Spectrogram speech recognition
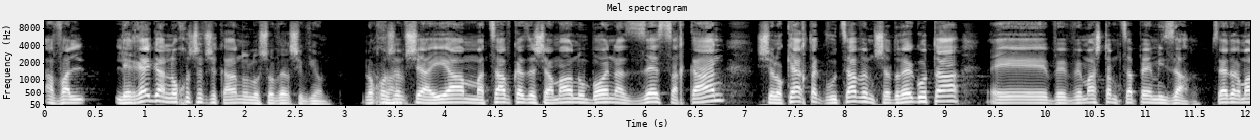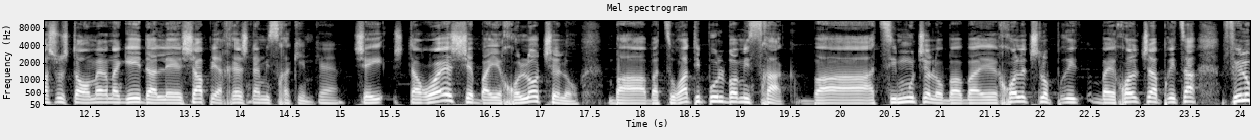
אבל לרגע אני לא חושב שקראנו לו שובר שוויון. לא נכון. חושב שהיה מצב כזה שאמרנו, בואנה, זה שחקן שלוקח את הקבוצה ומשדרג אותה, אה, ו- ומה שאתה מצפה מזר. בסדר? משהו שאתה אומר, נגיד, על אה, שפי אחרי שני משחקים. כן. שאתה רואה שביכולות שלו, בצורת טיפול במשחק, בעצימות שלו, ב- ביכולת, שלו, ביכולת של הפריצה, אפילו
